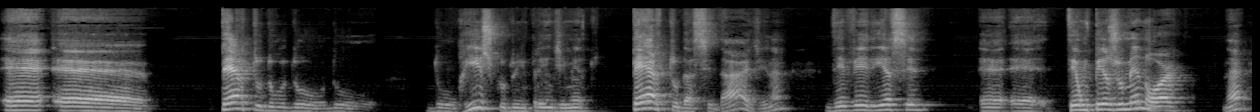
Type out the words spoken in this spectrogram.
é, é perto do, do, do, do, risco do empreendimento, perto da cidade, né, deveria ser, é, é, ter um peso menor. Né?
